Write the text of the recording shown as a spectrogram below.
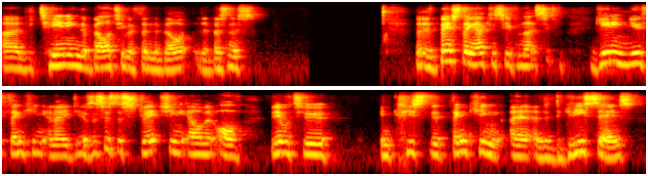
and retaining the ability within the, the business. But the best thing I can see from that is gaining new thinking and ideas. This is the stretching element of being able to increase the thinking and the degree sense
